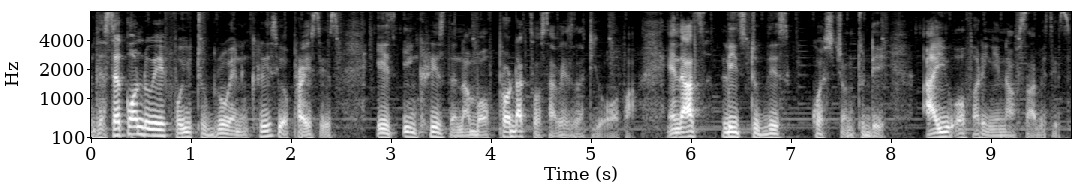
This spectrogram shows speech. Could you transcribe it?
The second way for you to grow and increase your prices is increase the number of products or services that you offer. And that leads to this question today. Are you offering enough services?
